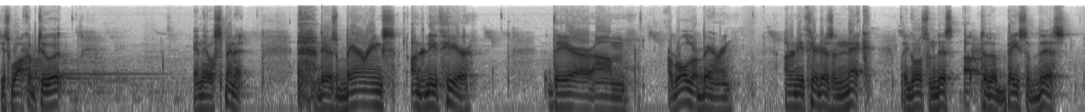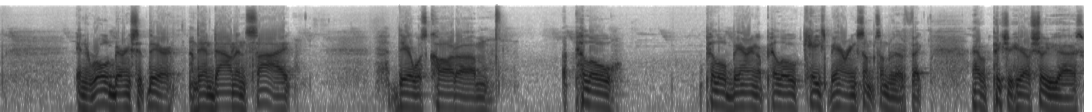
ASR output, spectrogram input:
Just walk up to it and they'll spin it. There's bearings underneath here. They are um, a roller bearing. Underneath here, there's a neck that goes from this up to the base of this. And the roller bearings sit there. And then down inside, there was called um, a pillow pillow bearing or pillow case bearing, something, something to that effect. I have a picture here, I'll show you guys.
